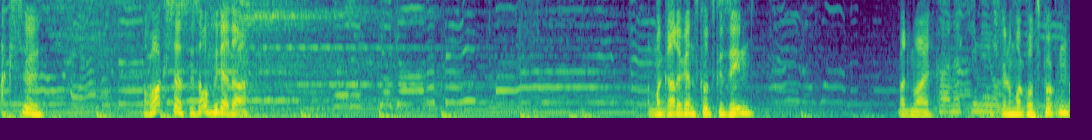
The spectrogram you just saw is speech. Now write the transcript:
Axel. Roxas ist auch wieder da. Hat man gerade ganz kurz gesehen. Warte mal. Ich will noch mal kurz gucken.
